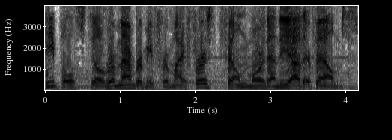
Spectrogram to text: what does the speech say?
People still remember me for my first film more than the other films.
